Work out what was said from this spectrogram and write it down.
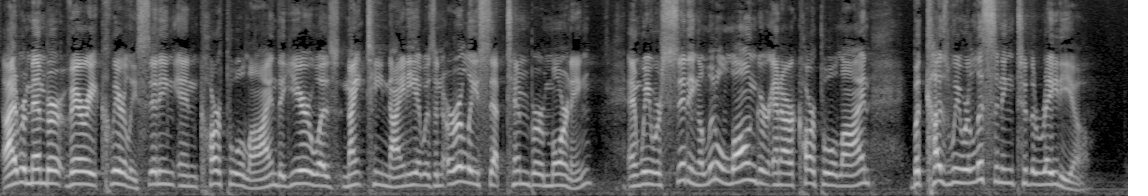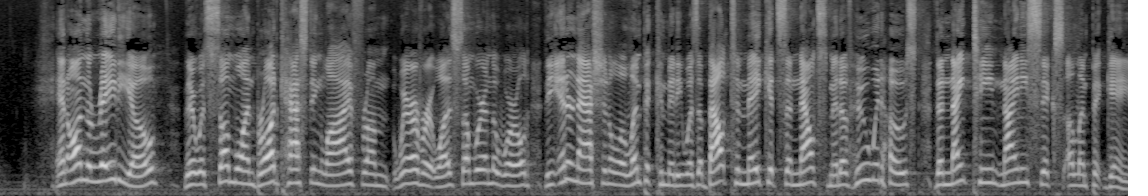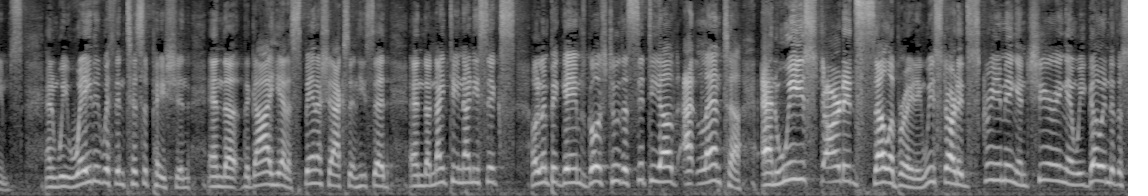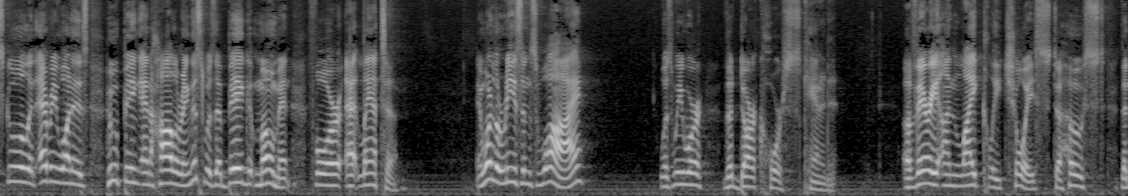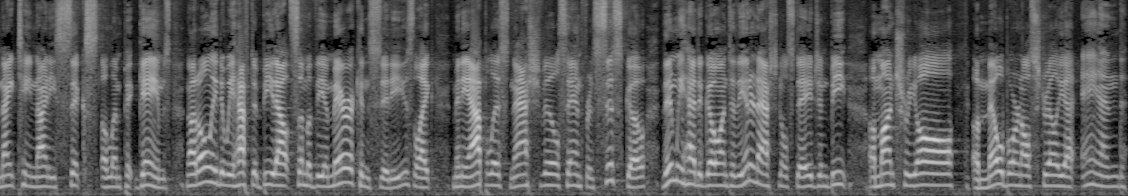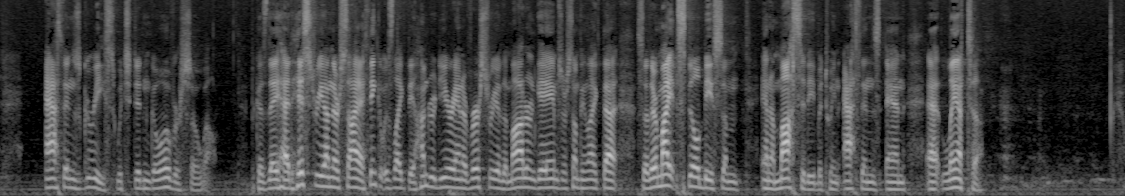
I remember very clearly sitting in carpool line. The year was 1990. It was an early September morning, and we were sitting a little longer in our carpool line because we were listening to the radio. And on the radio, there was someone broadcasting live from wherever it was, somewhere in the world. The International Olympic Committee was about to make its announcement of who would host the 1996 Olympic Games. And we waited with anticipation. And the, the guy, he had a Spanish accent. He said, And the 1996 Olympic Games goes to the city of Atlanta. And we started celebrating. We started screaming and cheering. And we go into the school, and everyone is hooping and hollering. This was a big moment for Atlanta. And one of the reasons why was we were the dark horse candidate, a very unlikely choice to host the 1996 Olympic Games. Not only do we have to beat out some of the American cities like Minneapolis, Nashville, San Francisco, then we had to go onto the international stage and beat a Montreal, a Melbourne, Australia, and Athens, Greece, which didn't go over so well because they had history on their side. I think it was like the 100 year anniversary of the modern games or something like that. So there might still be some animosity between Athens and Atlanta.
